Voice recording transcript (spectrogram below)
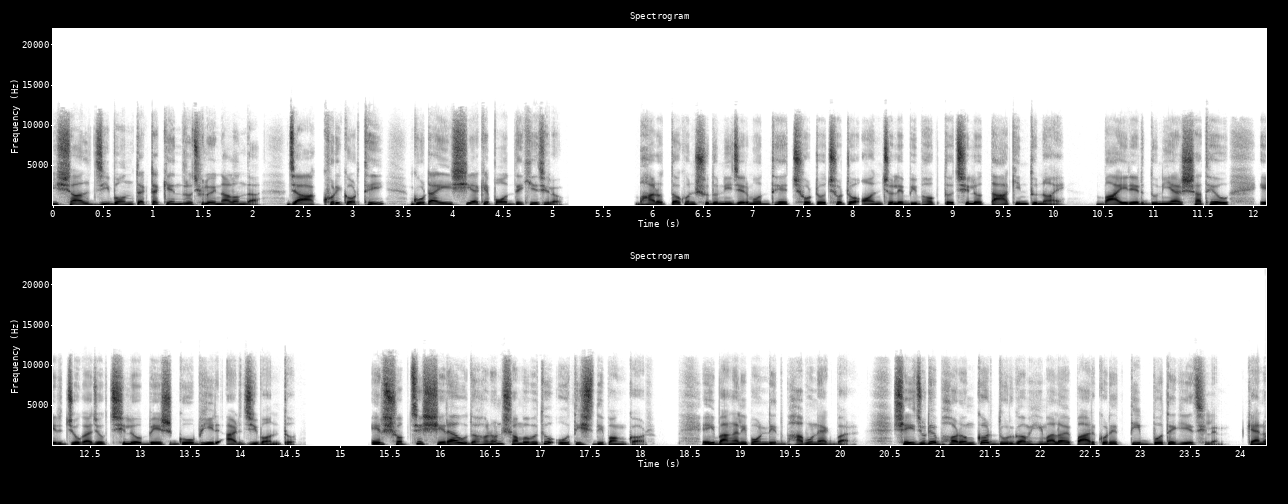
বিশাল, জীবন্ত একটা কেন্দ্র ছিল এই নালন্দা, যা আক্ষরিক অর্থেই গোটা এশিয়াকে পথ দেখিয়েছিল। ভারত তখন শুধু নিজের মধ্যে ছোট ছোট অঞ্চলে বিভক্ত ছিল তা কিন্তু নয়, বাইরের দুনিয়ার সাথেও এর যোগাযোগ ছিল বেশ গভীর আর জীবন্ত। এর সবচেয়ে সেরা উদাহরণ সম্ভবত অতীশ দীপঙ্কর। এই বাঙালি পণ্ডিত ভাবুন একবার, সেই জুড়ে ভয়ঙ্কর দুর্গম হিমালয় পার করে তিব্বতে গিয়েছিলেন। কেন?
